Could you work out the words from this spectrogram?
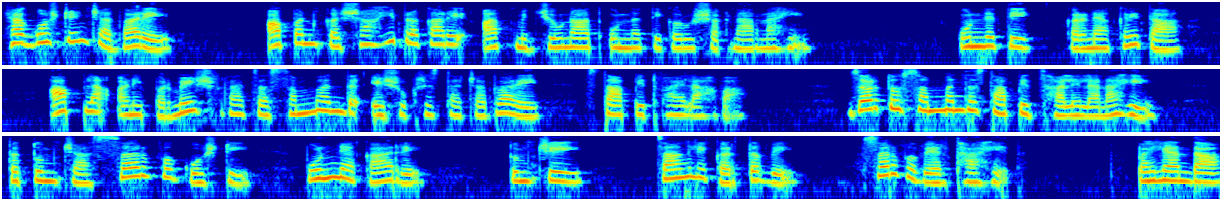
ह्या गोष्टींच्याद्वारे आपण कशाही प्रकारे आत्मिक जीवनात उन्नती करू शकणार नाही. उन्नती करण्याकरिता आपला आणि परमेश्वराचा संबंध येशू ख्रिस्ताच्याद्वारे स्थापित व्हायला हवा. जर तो संबंध स्थापित झालेला नाही तर तुमच्या सर्व गोष्टी पुण्य कार्य तुमची चांगली कर्तव्ये सर्व व्यर्थ आहेत. पहिल्यांदा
